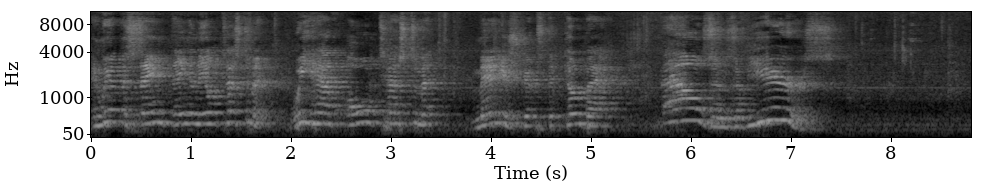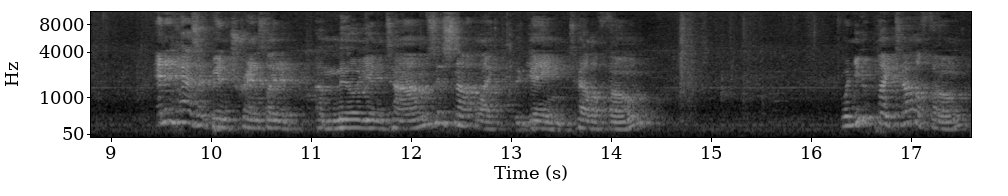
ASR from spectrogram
And we have the same thing in the Old Testament. We have Old Testament manuscripts that go back thousands of years. And it hasn't been translated a million times. It's not like the game telephone. When you play telephone,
